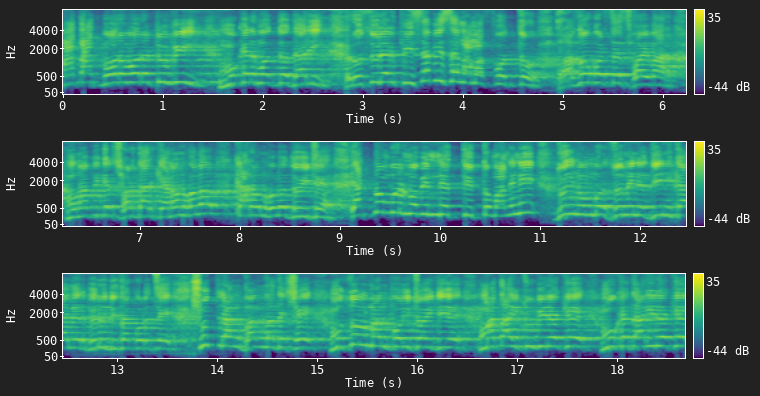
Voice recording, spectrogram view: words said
মাথাত বড় বড় টুপি, মুখের মধ্যে দাড়ি। রসুলের পিছে পিছে নামাজ পড়তো, হজও করছে ছয়বার। মুনাফিকের সর্দার কেন হলো? কারণ হলো দুইটা। এক নম্বর নবীন নেতৃত্ব মানেনি, দুই নম্বর জমিনে দিন কায়েমের বিরোধিতা করেছে। সুতরাং বাংলাদেশে মুসলমান পরিচয় দিয়ে মাথায় টুপি রেখে, মুখে দাড়ি রেখে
